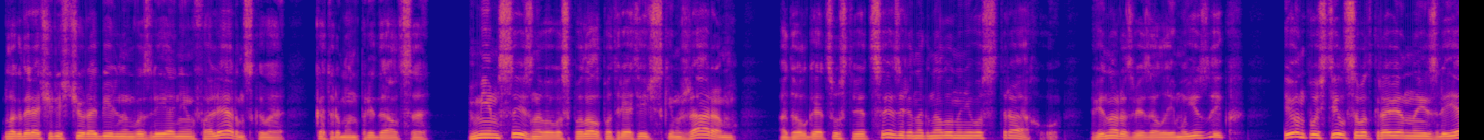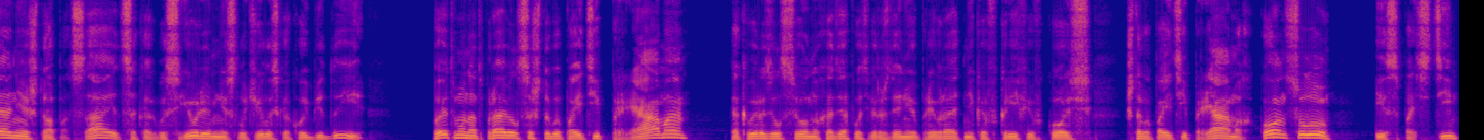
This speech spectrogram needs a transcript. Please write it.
Благодаря чересчур обильным возлияниям Фалернского, которым он предался, мим сызнова воспылал патриотическим жаром, а долгое отсутствие Цезаря нагнало на него страху. Вино развязало ему язык, и он пустился в откровенное излияние, что опасается, как бы с Юлием не случилось какой беды. Поэтому он отправился, чтобы пойти прямо, как выразился он, уходя по утверждению привратников в Крифе в Кось, чтобы пойти прямо к консулу и спасти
